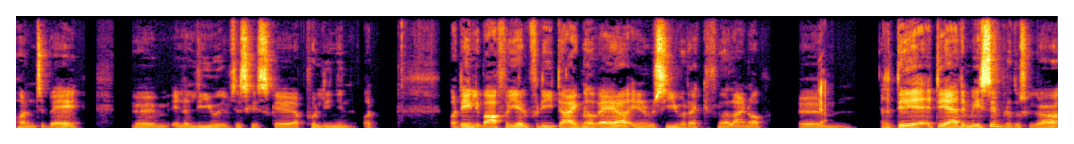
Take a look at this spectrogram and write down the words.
hånden tilbage, øhm, eller lige ud, så skal, skal jeg på linjen. Og, og det er egentlig bare for hjælp, fordi der er ikke noget værre end en receiver, der ikke kan finde at line op. Øhm, ja. Altså det, er- det er det mest simple, du skal gøre.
